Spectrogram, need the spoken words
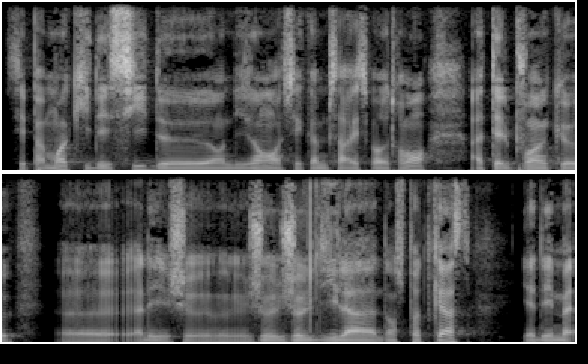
C'est pas moi qui décide euh, en disant c'est comme ça et c'est pas autrement. À tel point que, euh, allez, je, je, je le dis là dans ce podcast, il y a des, ma-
